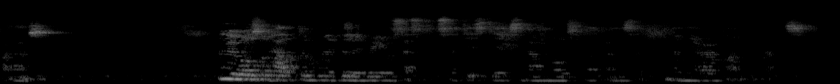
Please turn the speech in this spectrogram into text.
financing. And we also help them with delivery of stat- statistics, downloads, that kind of stuff when they are applying for grants.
